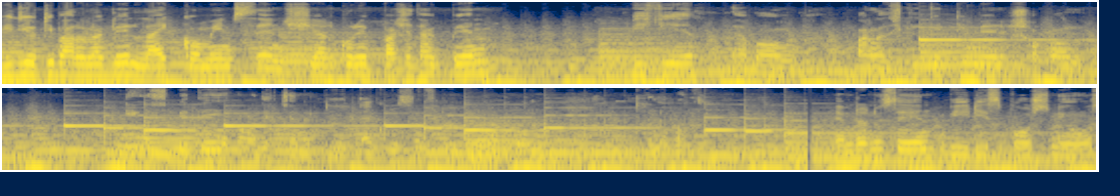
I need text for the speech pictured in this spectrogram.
ভিডিওটি ভালো লাগলে লাইক কমেন্টস অ্যান্ড শেয়ার করে পাশে থাকবেন। বিপিএল এবং বাংলাদেশ ক্রিকেট টিমের সকল নিউজ পেতে আমাদের চ্যানেলটি। এখনই সাবস্ক্রাইব করে রাখুন ধন্যবাদ। Emran Hossain BD sports news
